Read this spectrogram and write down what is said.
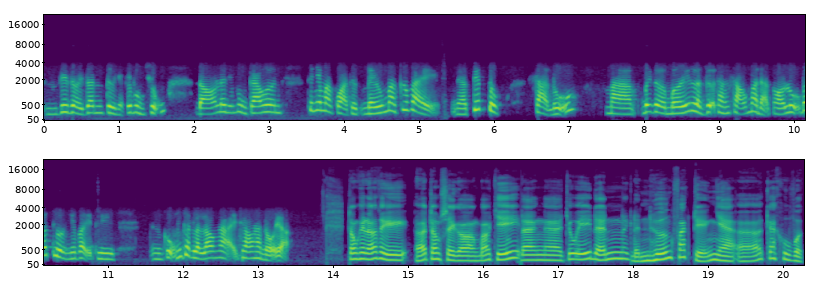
di rời dân từ những cái vùng trũng đó lên những vùng cao hơn. Thế nhưng mà quả thực nếu mà cứ phải uh, tiếp tục xả lũ mà bây giờ mới là giữa tháng 6 mà đã có lũ bất thường như vậy thì cũng thật là lo ngại cho Hà Nội ạ. Trong khi đó thì ở trong Sài Gòn, báo chí đang à, chú ý đến định hướng phát triển nhà ở các khu vực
